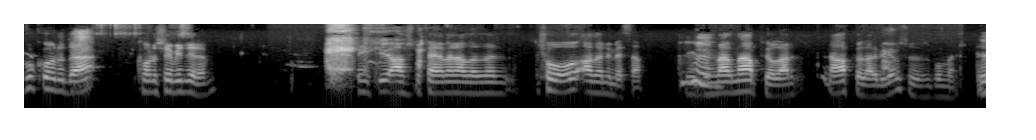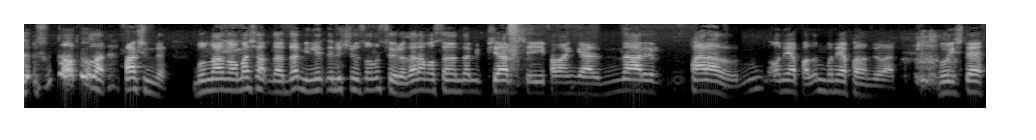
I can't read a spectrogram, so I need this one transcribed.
bu konuda konuşabilirim. Çünkü aşkı fenomen alanının çoğu anonim hesap. Bunlar ne yapıyorlar? Ne yapıyorlar biliyor musunuz bunlar? ne yapıyorlar? Bak şimdi bunlar normal şartlarda millet ne düşünüyorsa onu söylüyorlar ama sonradan bir PR şeyi falan geldiğinde "Abi para alalım. Onu yapalım, bunu yapalım diyorlar. Bu işte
